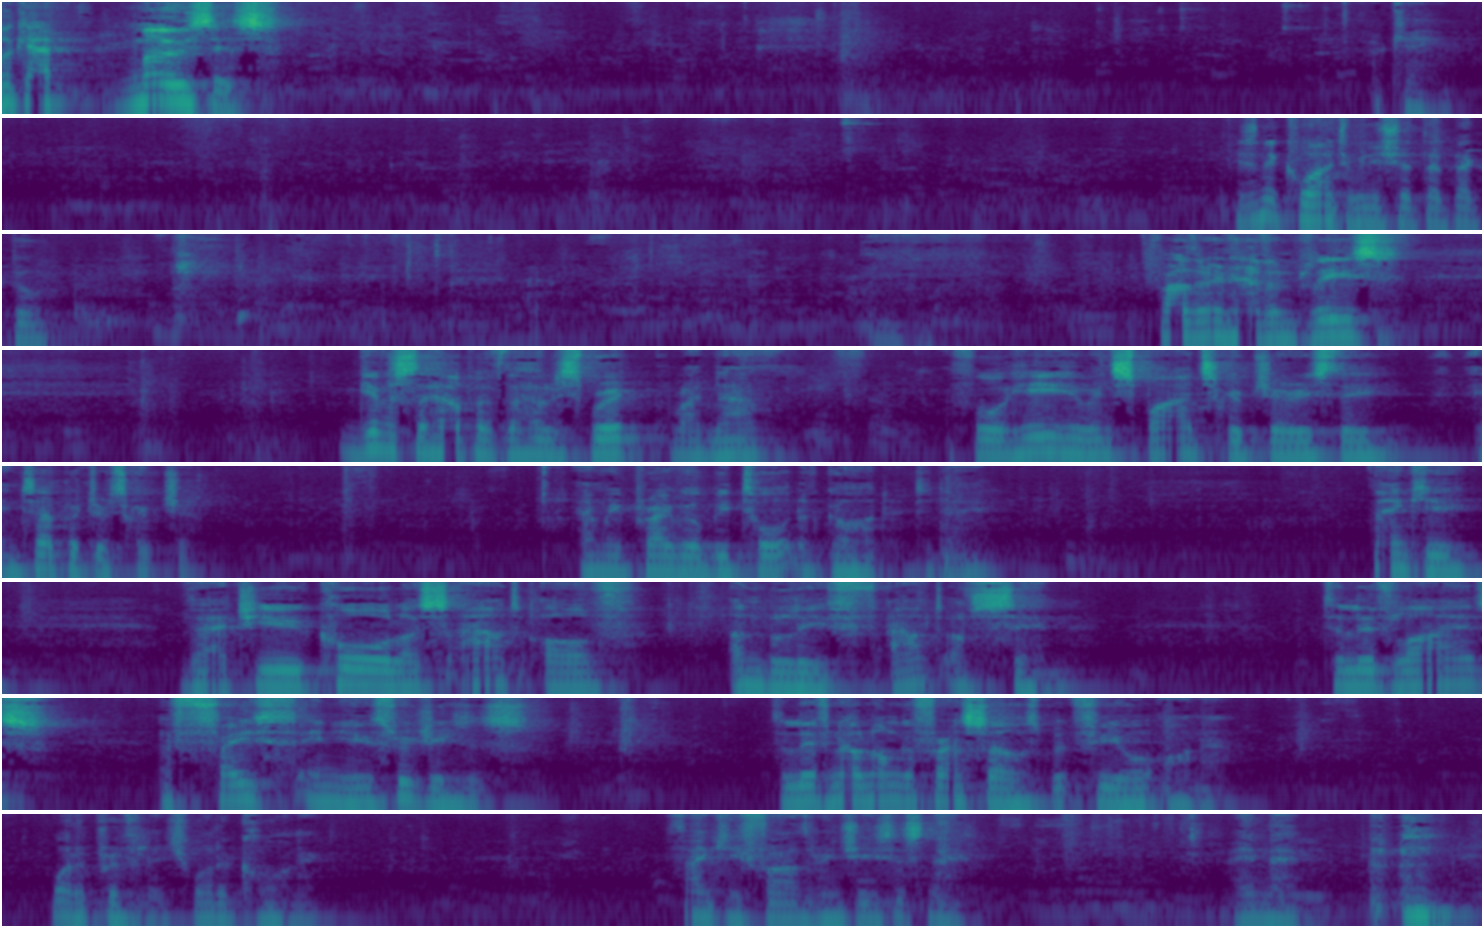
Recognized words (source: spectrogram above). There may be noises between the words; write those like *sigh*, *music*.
look at Moses. Okay. Isn't it quiet when you shut that back door? Father in heaven, please give us the help of the Holy Spirit right now. For he who inspired Scripture is the interpreter of Scripture. And we pray we'll be taught of God today. Thank you that you call us out of unbelief, out of sin, to live lives of faith in you through Jesus to live no longer for ourselves, but for your honor. What a privilege, what a calling. Thank you, Father, in Jesus' name. Amen. *clears throat*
